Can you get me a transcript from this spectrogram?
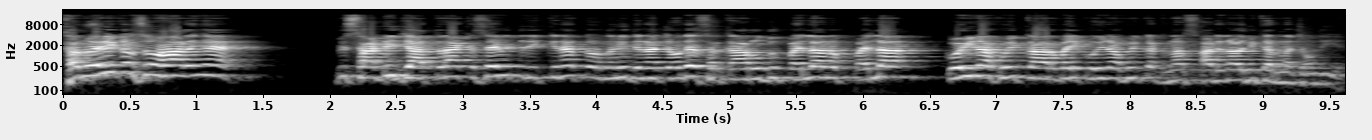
ਸਾਨੂੰ ਇਹ ਵੀ ਕਨਸੂਹਾਂ ਆ ਰਹੀਆਂ ਵੀ ਸਾਡੀ ਯਾਤਰਾ ਕਿਸੇ ਵੀ ਤਰੀਕੇ ਨਾਲ ਤੁਰਨ ਨਹੀਂ ਦੇਣਾ ਚਾਹੁੰਦੇ। ਸਰਕਾਰ ਉਦੋਂ ਪਹਿਲਾਂ ਨੂੰ ਪਹਿਲਾਂ ਕੋਈ ਨਾ ਕੋਈ ਕਾਰਵਾਈ, ਕੋਈ ਨਾ ਕੋਈ ਘਟਨਾ ਸਾਡੇ ਨਾਲ ਵੀ ਕਰਨਾ ਚਾਹੁੰਦੀ ਹੈ।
